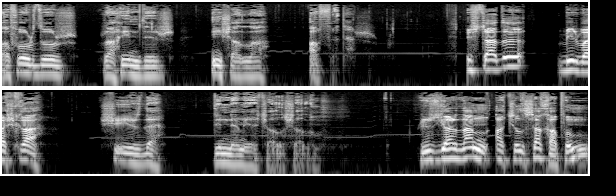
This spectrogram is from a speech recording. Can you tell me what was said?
Gafurdur, rahimdir, inşallah affeder. Üstadı bir başka şiirde dinlemeye çalışalım. Rüzgardan açılsa kapım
